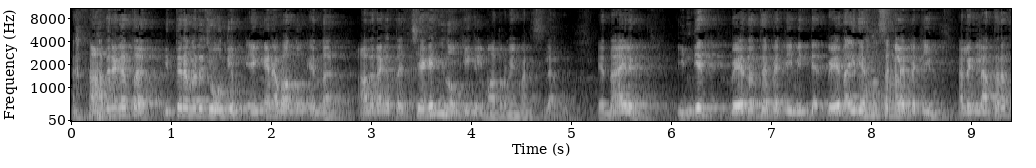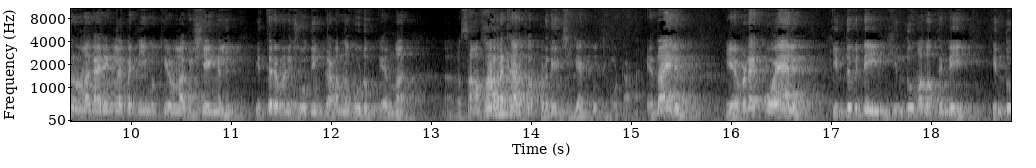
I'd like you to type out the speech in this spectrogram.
അതിനകത്ത് ഇത്തരമൊരു ചോദ്യം എങ്ങനെ വന്നു എന്ന് അതിനകത്ത് ചെകഞ്ഞു നോക്കിയെങ്കിൽ മാത്രമേ മനസ്സിലാകൂ. എന്തായാലും ഇന്ത്യൻ വേദത്തെ പറ്റിയും ഇന്ത്യൻ വേദ ഇതിഹാസങ്ങളെ പറ്റിയും അല്ലെങ്കിൽ അത്തരത്തിലുള്ള കാര്യങ്ങളെ പറ്റിയും ഒക്കെയുള്ള വിഷയങ്ങളിൽ ഇത്തരമൊരു ചോദ്യം കടന്നുകൂടും എന്ന് സാധാരണക്കാർക്ക് പ്രതീക്ഷിക്കാൻ ബുദ്ധിമുട്ടാണ്. എന്തായാലും എവിടെ പോയാലും ഹിന്ദുവിന്റെയും ഹിന്ദു മതത്തിന്റെയും ഹിന്ദു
